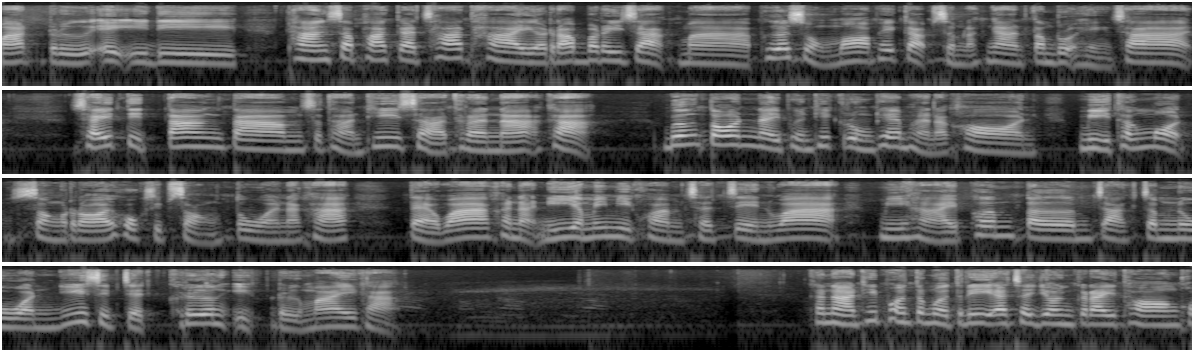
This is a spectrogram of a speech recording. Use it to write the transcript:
มัติ หรือ AED ทางสภากาชาติไทยรับบริจาคมาเพื่อส่งมอบให้กับสำนักงานตำรวจแห่งชาติ ใช้ติดตั้งตามสถานที่สาธารณะค่ะ เบื้องต้นในพื้นที่กรุงเทพมหานคร มีทั้งหมด 262 ตัวนะคะ แต่ว่าขณะนี้ยังไม่มีความชัดเจนว่ามีหายเพิ่มเติมจากจำนวน 27 เครื่องอีกหรือไม่ค่ะ ขณะที่พลตำรวจตรีอัจฉยนไกรทองโฆ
